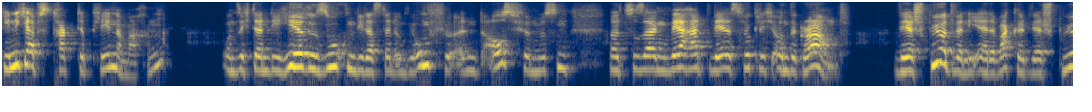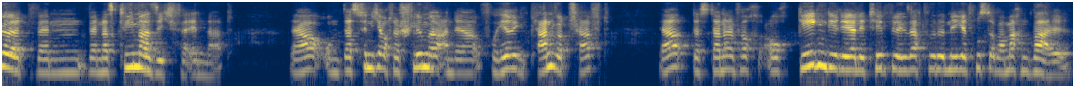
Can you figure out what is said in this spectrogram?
die nicht abstrakte Pläne machen, und sich dann die Heere suchen, die das dann irgendwie umführen, ausführen müssen, äh, zu sagen, wer hat, wer ist wirklich on the ground? Wer spürt, wenn die Erde wackelt? Wer spürt, wenn, wenn das Klima sich verändert? Ja, und das finde ich auch das Schlimme an der vorherigen Planwirtschaft, ja, dass dann einfach auch gegen die Realität wieder gesagt wurde, nee, jetzt musst du aber machen, weil.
